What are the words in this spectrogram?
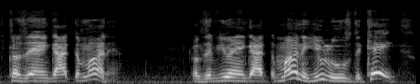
because they ain't got the money. Because if you ain't got the money, you lose the case.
